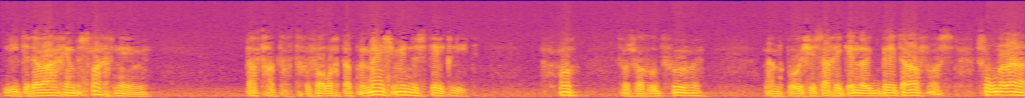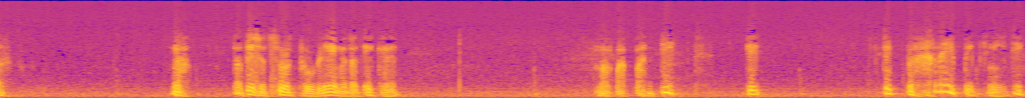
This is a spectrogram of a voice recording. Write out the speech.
lieten de wagen in beslag nemen. Dat had tot gevolg dat mijn meisje me in de steek liet. Oh, het was wel goed voor me. Na een poosje zag ik in dat ik beter af was, zonder haar. Nou, dat is het soort problemen dat ik heb. Maar, maar, maar dit, dit, dit begrijp ik niet. Ik,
